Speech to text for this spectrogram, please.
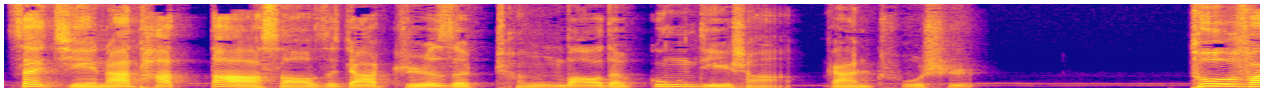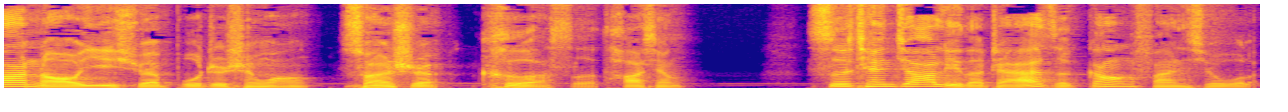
在济南他大嫂子家侄子承包的工地上干厨师，突发脑溢血不治身亡，算是客死他乡。死前家里的宅子刚翻修了，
